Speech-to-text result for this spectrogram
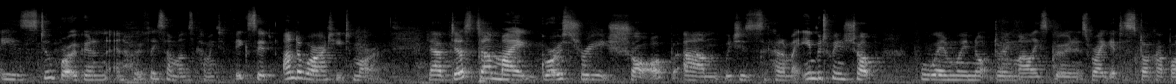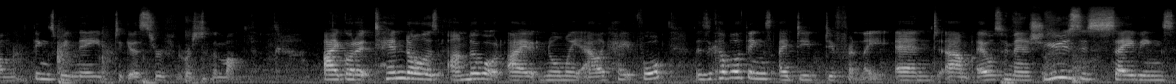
is still broken and hopefully someone's coming to fix it under warranty tomorrow. Now I've just done my grocery shop, um, which is kind of my in-between shop for when we're not doing Marley Spoon. It's where I get to stock up on things we need to get us through for the rest of the month. I got it $10 under what I normally allocate for. There's a couple of things I did differently and um, I also managed to use this savings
